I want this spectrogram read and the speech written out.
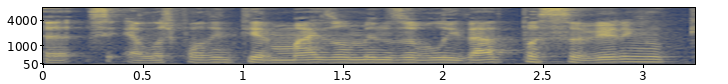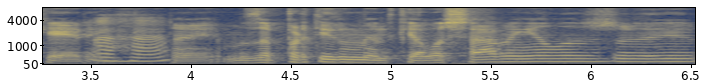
Uh, elas podem ter mais ou menos habilidade para saberem o que querem, não é? mas a partir do momento que elas sabem, elas eh,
